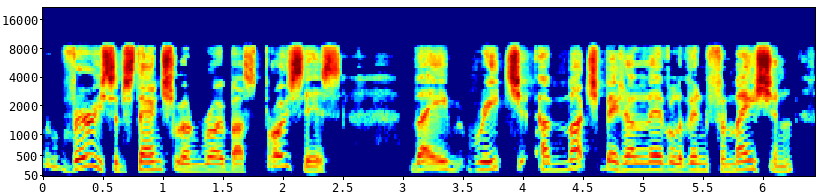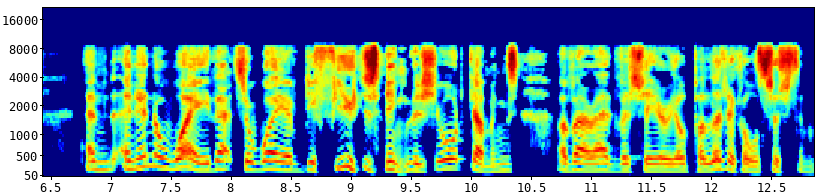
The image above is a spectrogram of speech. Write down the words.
very substantial and robust process, they reach a much better level of information and, and in a way, that's a way of diffusing the shortcomings of our adversarial political system.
